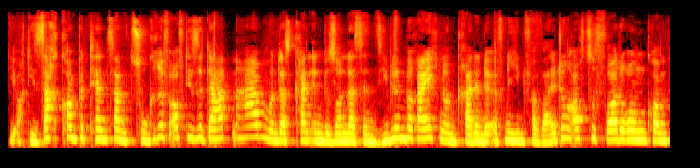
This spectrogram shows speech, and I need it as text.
die auch die Sachkompetenz haben, Zugriff auf diese Daten haben. Und das kann in besonders sensiblen Bereichen und gerade in der öffentlichen Verwaltung auch zu Forderungen kommen,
